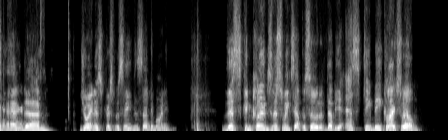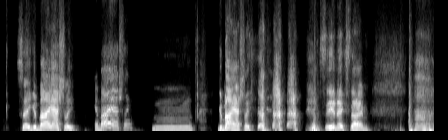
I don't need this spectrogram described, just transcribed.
Yes, and um, join us Christmas Eve and Sunday morning. This concludes this week's episode of WSTB Clarksville. Say goodbye, Ashley. Goodbye, Ashley. Mm, goodbye, Ashley. See you next time. Ah,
